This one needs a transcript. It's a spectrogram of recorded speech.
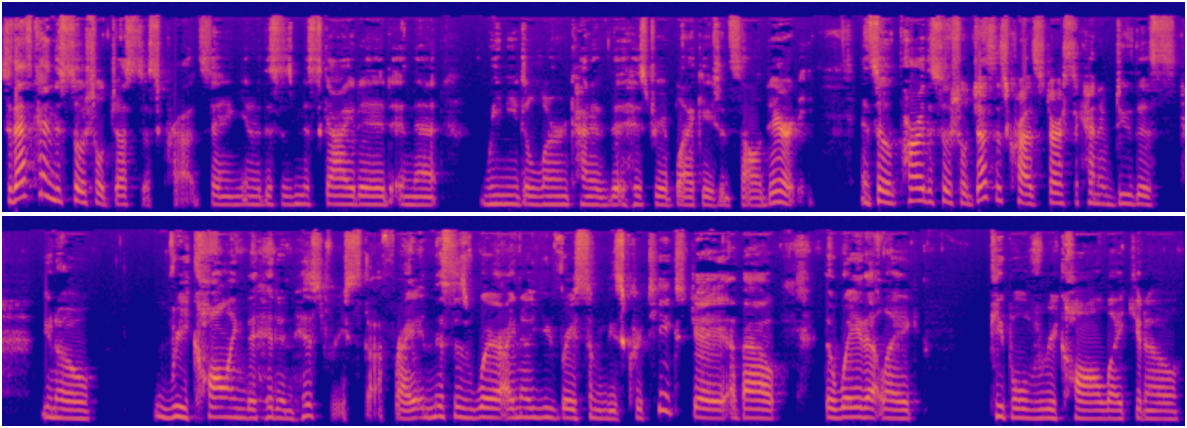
So that's kind of the social justice crowd saying, you know, this is misguided and that we need to learn kind of the history of Black Asian solidarity. And so part of the social justice crowd starts to kind of do this, you know, recalling the hidden history stuff, right? And this is where I know you've raised some of these critiques, Jay, about the way that like people recall, like, you know,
